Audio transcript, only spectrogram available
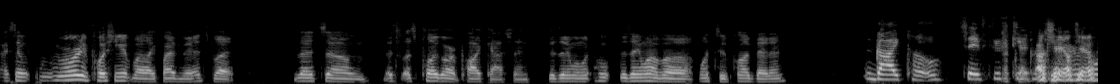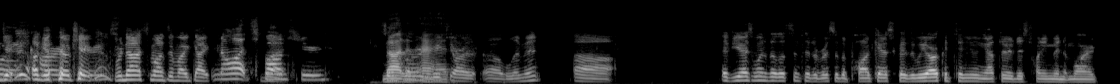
right, so we're already pushing it by like five minutes, but let's um let's let's plug our podcast in. Does anyone who does anyone have a want to plug that in? Geico. Save fifteen okay, percent okay, or okay, okay, okay. We're not sponsored by Geico. Not sponsored. Not we an already reached ad. our uh, limit, uh, if you guys wanted to listen to the rest of the podcast, because we are continuing after this twenty minute mark,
